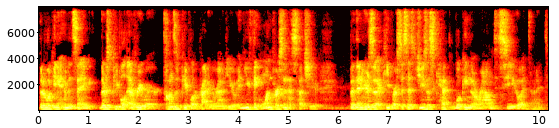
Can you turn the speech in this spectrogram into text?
They're looking at him and saying, There's people everywhere. Tons of people are crowding around you. And you think one person has touched you. But then here's a key verse it says, Jesus kept looking around to see who had done it.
